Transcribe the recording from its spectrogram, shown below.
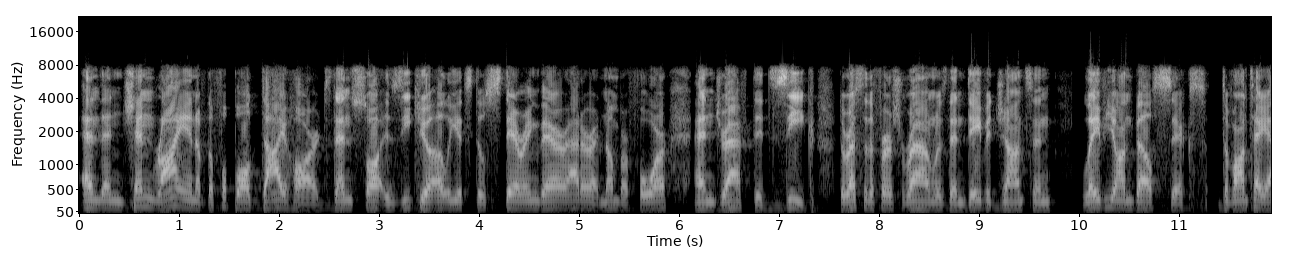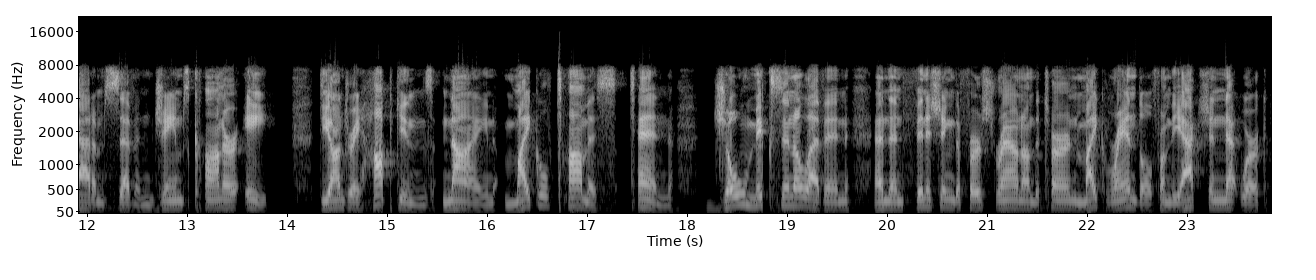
and then Jen Ryan of the football diehards then saw Ezekiel Elliott still staring there at her at number four and drafted Zeke. The rest of the first round was then David Johnson, Le'Veon Bell six, Davante Adams seven, James Conner eight, DeAndre Hopkins nine, Michael Thomas ten, Joe Mixon eleven, and then finishing the first round on the turn, Mike Randle from the Action Network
